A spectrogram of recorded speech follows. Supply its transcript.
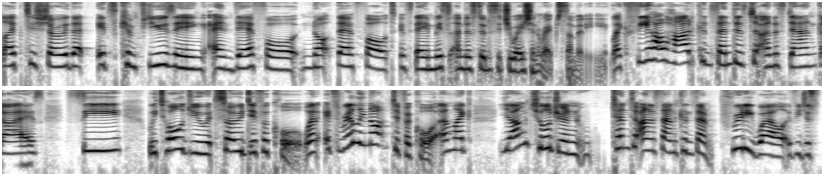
like to show that it's confusing and therefore not their fault if they misunderstood a situation and raped somebody. Like, see how hard consent is to understand, guys? See, we told you it's so difficult when it's really not difficult. And like, young children tend to understand consent pretty well if you just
